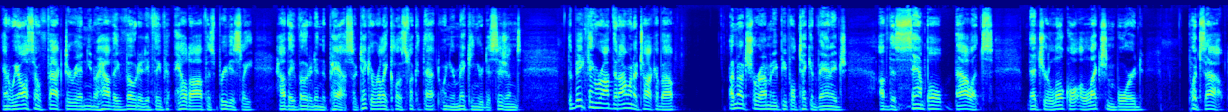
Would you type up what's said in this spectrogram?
And we also factor in, you know, how they voted if they've held office previously, how they voted in the past. So take a really close look at that when you're making your decisions. The big thing, Rob, that I want to talk about, I'm not sure how many people take advantage of the sample ballots that your local election board puts out.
